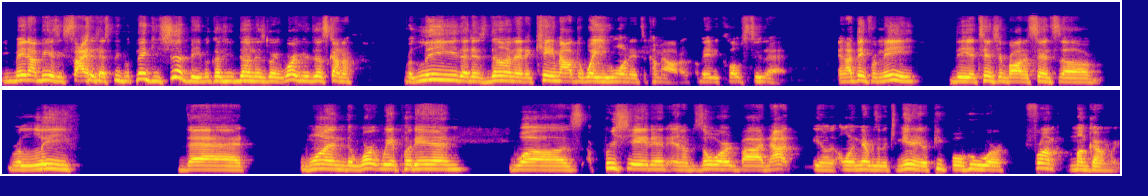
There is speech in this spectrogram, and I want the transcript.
you may not be as excited as people think you should be because you've done this great work. You're just kind of relieved that it's done, that it came out the way you wanted it to come out, or maybe close to that. And I think for me, the attention brought a sense of relief that one, the work we had put in was appreciated and absorbed by not you know only members of the community, but people who were from Montgomery,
